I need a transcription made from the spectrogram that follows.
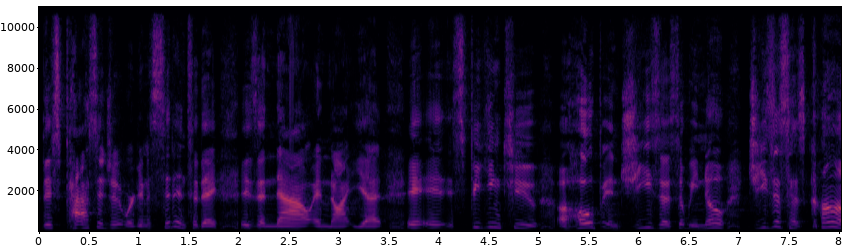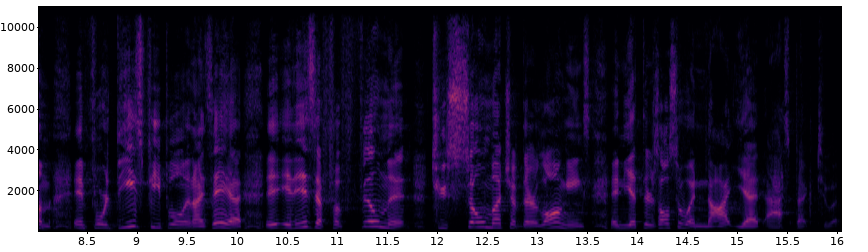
This passage that we're going to sit in today is a now and not yet. It, it's speaking to a hope in Jesus that we know Jesus has come. And for these people in Isaiah, it, it is a fulfillment to so much of their longings. And yet there's also a not yet aspect to it.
